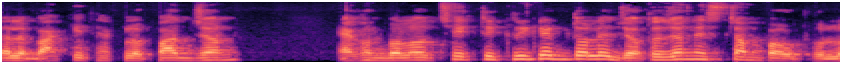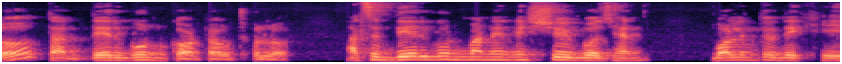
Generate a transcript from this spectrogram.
তাহলে বাকি থাকল পাঁচজন। এখন বলা হচ্ছে একটি ক্রিকেট দলে যতজন স্টাম্প আউট হলো, তার দেড় গুণ কট আউট হলো। আচ্ছা দেড় গুণ মানে নিশ্চয়ই বোঝেন। বলেন তো দেখি,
